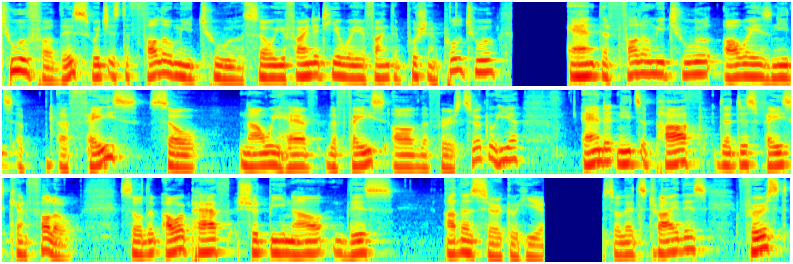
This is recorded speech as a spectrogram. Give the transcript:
tool for this, which is the follow me tool. So you find it here where you find the push and pull tool. And the follow me tool always needs a, a face. So now we have the face of the first circle here and it needs a path that this face can follow. So the, our path should be now this other circle here. So let's try this. First,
